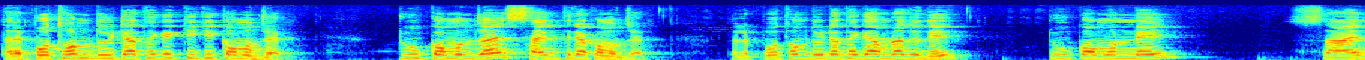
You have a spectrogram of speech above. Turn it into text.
তাহলে প্রথম দুইটা থেকে কি কি কমন যায়? টু কমন যায় সাইন থিটা কমন যায়। তাহলে প্রথম দুইটা থেকে আমরা যদি টু কমন নেই সাইন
